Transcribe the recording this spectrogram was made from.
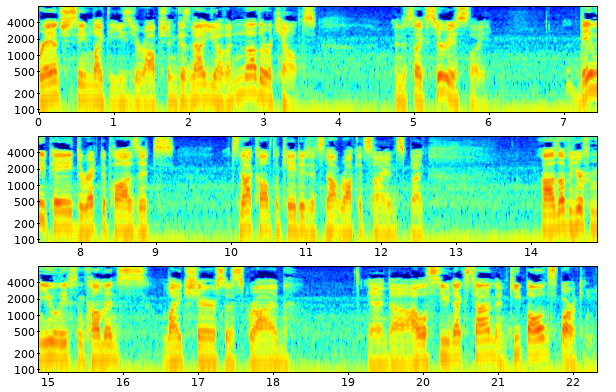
branch seemed like the easier option because now you have another account. And it's like, seriously. Daily pay, direct deposits. It's not complicated, it's not rocket science, but I'd love to hear from you. Leave some comments, like, share, subscribe. And uh, I will see you next time and keep on sparking.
